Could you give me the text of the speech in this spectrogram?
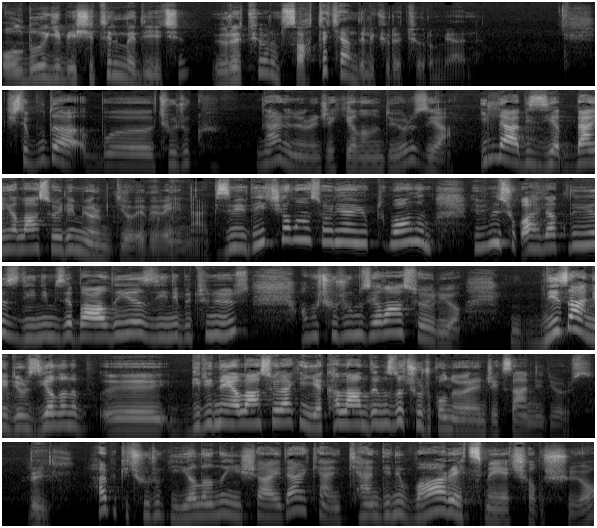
Olduğu gibi işitilmediği için üretiyorum. Sahte kendilik üretiyorum yani. İşte bu da bu çocuk nereden öğrenecek yalanı diyoruz ya. İlla biz ya- ben yalan söylemiyorum diyor ebeveynler. Bizim evde hiç yalan söyleyen yoktu bu hanım. Hepimiz çok ahlaklıyız, dinimize bağlıyız, dini bütünüz. Ama çocuğumuz yalan söylüyor. Ne zannediyoruz yalanı e, birine yalan söylerken yakalandığımızda çocuk onu öğrenecek zannediyoruz. Değil. Halbuki çocuk yalanı inşa ederken kendini var etmeye çalışıyor.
